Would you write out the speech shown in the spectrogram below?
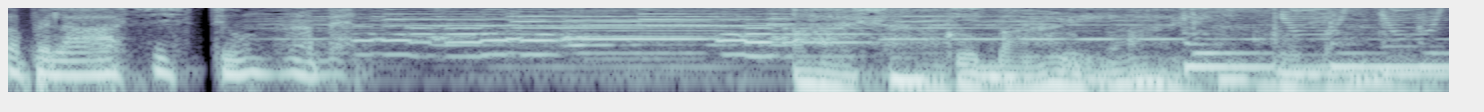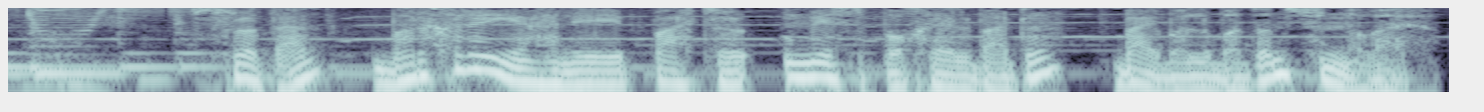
तपाईँलाई आशिष दिउन्। श्रोता भर्खरै यहाँले पास्टर उमेश पोखरेलबाट बाइबल वचन सुन्नुभयो।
